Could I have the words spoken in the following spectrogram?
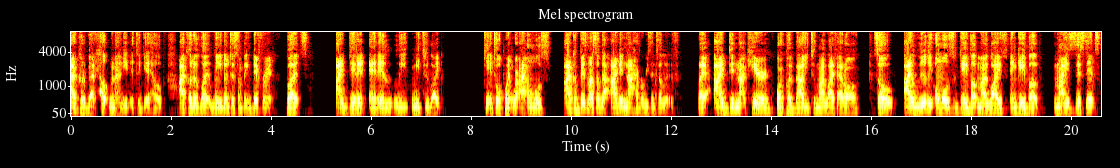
I could have got help when I needed to get help. I could have like leaned onto something different, but I didn't, and it lead me to like getting to a point where I almost I convinced myself that I did not have a reason to live. Like I did not care or put value to my life at all. So I literally almost gave up my life and gave up my existence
